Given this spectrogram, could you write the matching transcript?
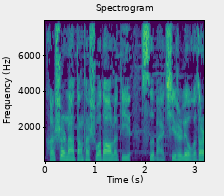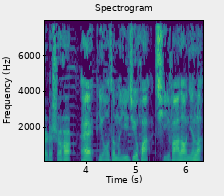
可是呢，当他说到了第四百七十六个字的时候，哎，有这么一句话启发到您了，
